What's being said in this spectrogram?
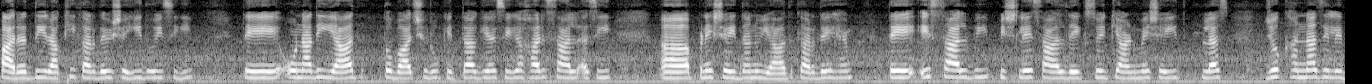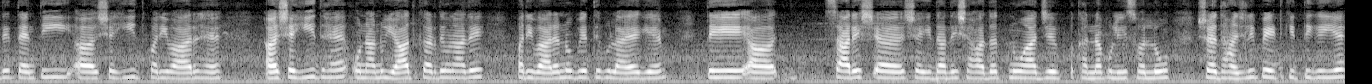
ਭਾਰਤ ਦੀ ਰਾਖੀ ਕਰਦੇ ਹੋਏ ਸ਼ਹੀਦ ਹੋਈ ਸੀਗੀ ਤੇ ਉਹਨਾਂ ਦੀ ਯਾਦ ਤੋਂ ਬਾਅਦ ਸ਼ੁਰੂ ਕੀਤਾ ਗਿਆ ਸੀਗਾ। ਹਰ ਸਾਲ ਅਸੀਂ ਆਪਣੇ ਸ਼ਹੀਦਾਂ ਨੂੰ ਯਾਦ ਕਰਦੇ ਹਾਂ ਤੇ ਇਸ ਸਾਲ ਵੀ ਪਿਛਲੇ ਸਾਲ ਦੇ 191 ਸ਼ਹੀਦ ਪਲੱਸ ਜੋ ਖੰਨਾ ਜ਼ਿਲ੍ਹੇ ਦੇ 33 ਸ਼ਹੀਦ ਪਰਿਵਾਰ ਹੈ ਸ਼ਹੀਦ ਹੈ, ਉਹਨਾਂ ਨੂੰ ਯਾਦ ਕਰਦੇ, ਉਹਨਾਂ ਦੇ ਪਰਿਵਾਰਾਂ ਨੂੰ ਵੀ ਇੱਥੇ ਬੁਲਾਇਆ ਗਿਆ ਹੈ। ਤੇ ਸਾਰੇ ਸ਼ਹੀਦਾਂ ਦੀ ਸ਼ਹਾਦਤ ਨੂੰ ਅੱਜ ਖੰਨਾ ਪੁਲਿਸ ਵੱਲੋਂ ਸ਼ਰਧਾਂਜਲੀ ਭੇਟ ਕੀਤੀ ਗਈ ਹੈ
